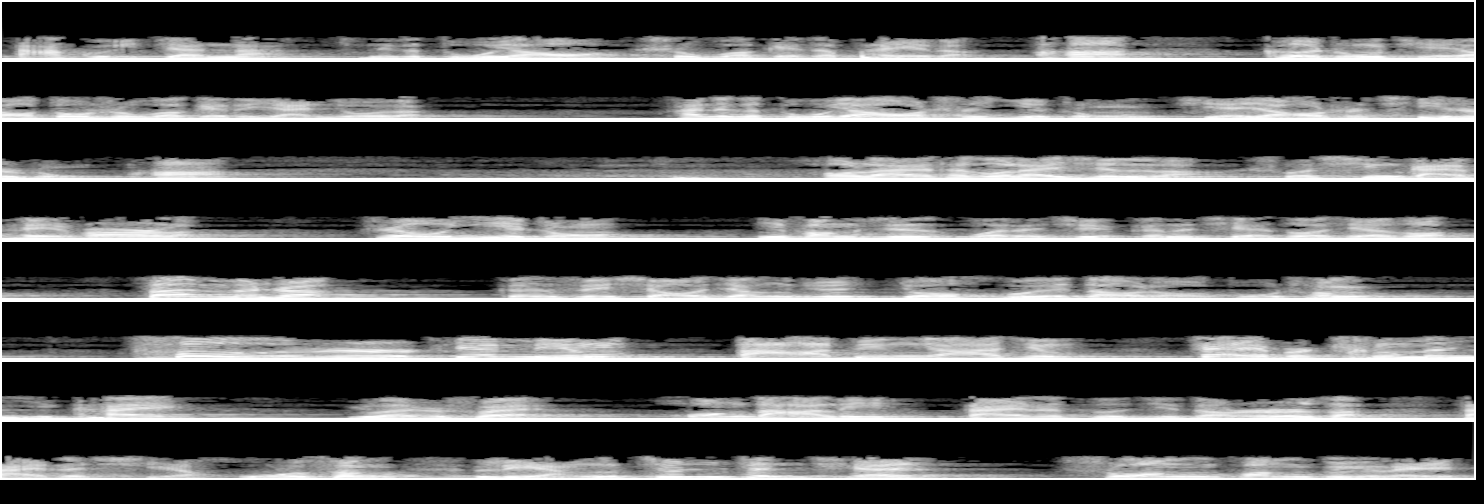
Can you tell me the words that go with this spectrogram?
打鬼剑呐，那个毒药啊，是我给他配的啊，各种解药都是我给他研究的。他那个毒药是一种，解药是七十种啊。后来他给我来信了，说新改配方了，只有一种你放心，我得去跟他切磋切磋。这么着，跟随小将军又回到了都城。次日天明，大兵压境，这边城门一开，元帅黄大力带着自己的儿子，带着血葫芦僧，两军阵前，双方对垒。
